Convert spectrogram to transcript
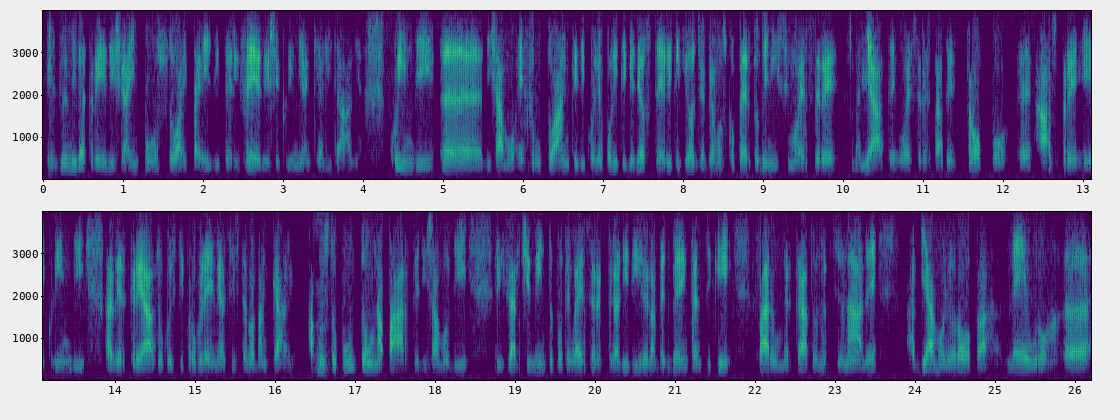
e il 2013 ha imposto ai paesi periferici, quindi anche all'Italia. Quindi eh, diciamo, è frutto anche di quelle politiche di austerity che oggi abbiamo scoperto benissimo essere sbagliate o essere state troppo eh, aspre e quindi aver creato questi problemi al sistema bancario. A questo punto una parte diciamo, di risarcimento poteva essere quella di dire la bad bank anziché fare un mercato nazionale abbiamo l'Europa, l'euro, eh,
